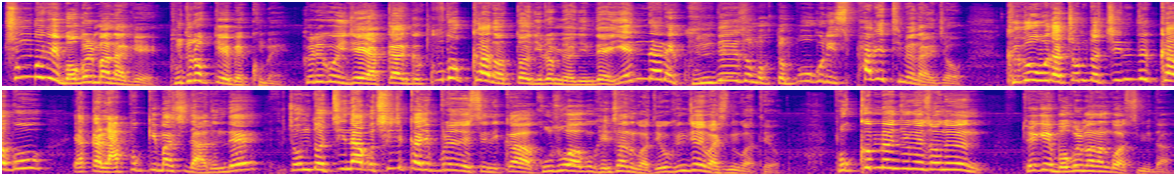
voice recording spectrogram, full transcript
충분히 먹을만하게 부드럽게 매콤해. 그리고 이제 약간 그 꾸덕한 어떤 이런 면인데 옛날에 군대에서 먹던 뽀글이 스파게티면 알죠? 그거보다 좀 더 찐득하고 약간 라볶이 맛이 나는데 좀 더 진하고 치즈까지 뿌려져 있으니까 고소하고 괜찮은 것 같아요. 이거 굉장히 맛있는 것 같아요. 볶음면 중에서는 되게 먹을만한 것 같습니다.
